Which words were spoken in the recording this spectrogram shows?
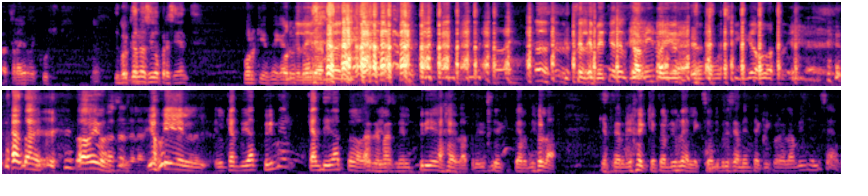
atraer recursos. ¿Y por qué no ha sido presidente? Porque me ganó Porque todo. le ganó el. Se le metió en el camino y como chingado. No, amigos, Cosas de la vida. yo fui el, el candidato, primer candidato del, del PRI a la presidencia que perdió la que perdió, que perdió una elección y precisamente aquí con el amigo Liceo.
